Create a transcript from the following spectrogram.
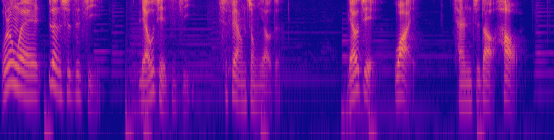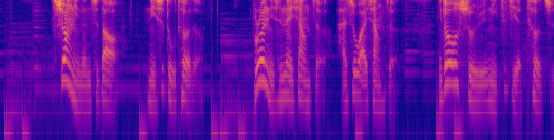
我认为认识自己、了解自己是非常重要的。了解 why，才能知道 how。希望你能知道你是独特的，不论你是内向者还是外向者。你都有属于你自己的特质，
